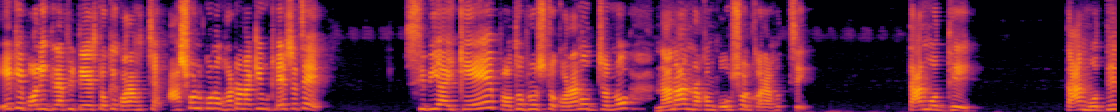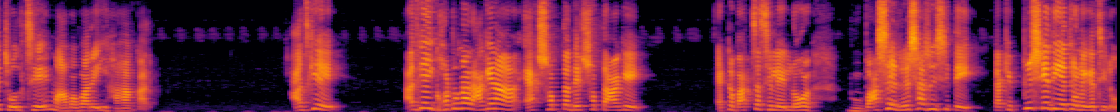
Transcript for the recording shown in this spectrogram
একে পলিগ্রাফি টেস্ট ওকে করা হচ্ছে। আসল কোনো ঘটনা কি উঠে এসেছে? সিবিআইকে পথভ্রষ্ট করানোর জন্য নানান রকম কৌশল করা হচ্ছে। তার মধ্যে তার মধ্যে চলছে মা বাবার এই হাহাকার। আজকে আজকে এই ঘটনার আগে না, এক সপ্তাহ, দেড় সপ্তাহ আগে একটা বাচ্চা ছেলে ল- বাসের রেশারেশিতে তাকে পিষে দিয়ে চলে গেছিল।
